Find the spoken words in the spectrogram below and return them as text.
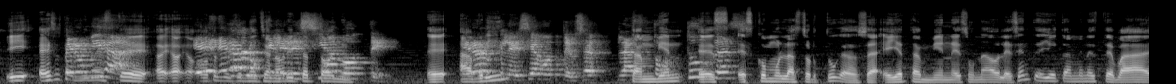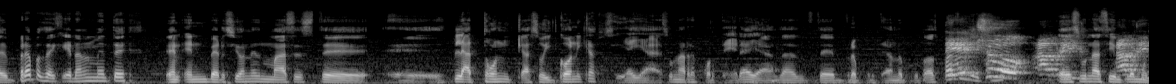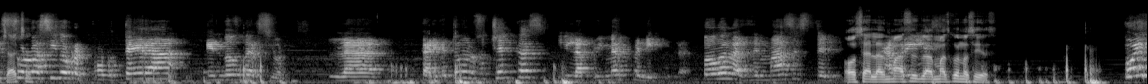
Y eso Pero también, mira, este, otro que Era lo que mencionó le ahorita decía Toño. Bote. Eh, Era lo que Abril le decía Bote. O sea, las también es, tortugas... es como las tortugas, o sea, ella también es una adolescente, ella también este, va en prepa, o sea, generalmente en, en versiones más este, eh, platónicas o icónicas, pues ella ya es una reportera, ya anda este, reporteando por todas partes. De hecho, Abril, es una simple Abril muchacha. solo ha sido reportera en dos versiones. La caricatura de los ochentas y la primer película. Todas las demás, este... O sea, las más, las más conocidas. Pues,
